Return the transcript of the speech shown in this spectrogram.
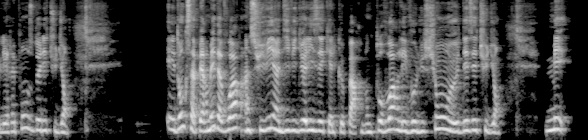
les réponses de l'étudiant. Et donc, ça permet d'avoir un suivi individualisé quelque part, donc pour voir l'évolution des étudiants. Mais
